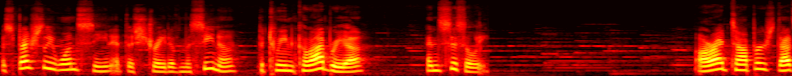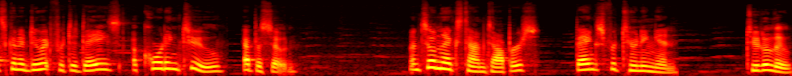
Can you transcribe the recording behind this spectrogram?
especially one seen at the Strait of Messina between Calabria and Sicily. Alright, toppers, that's going to do it for today's According to episode. Until next time, toppers, thanks for tuning in. Toodaloo.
